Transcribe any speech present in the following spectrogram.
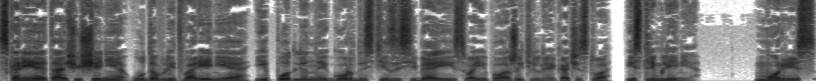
Скорее, это ощущение удовлетворения и подлинной гордости за себя и свои положительные качества и стремления. Моррис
